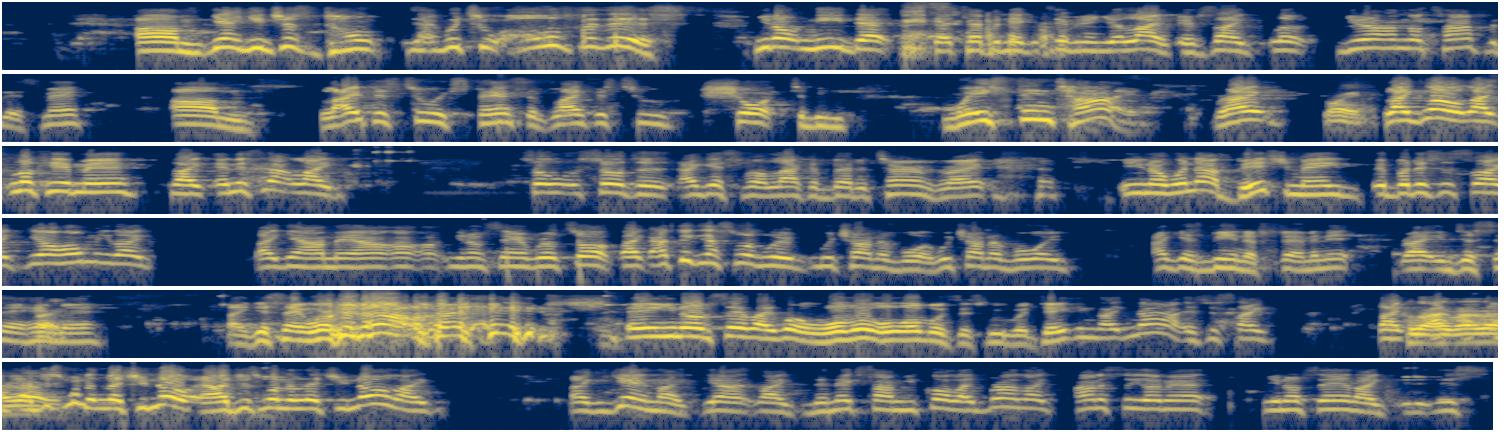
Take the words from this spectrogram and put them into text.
Um, yeah, you just don't. We're too old for this. You don't need that that type of negativity in your life. It's like, look, you don't have no time for this, man. Um, life is too expensive. Life is too short to be wasting time, right? Right. Like, look, like, look here, man. Like, and it's not like so so to I guess for lack of better terms, right? you know, we're not bitch made, but it's just like, yo, homie, like, like yeah, I mean, I, I, you know, what I'm saying real talk. Like, I think that's what we're we're trying to avoid. We're trying to avoid, I guess, being effeminate, right, and just saying, hey, right. man, like this ain't working out, right? and you know, what I'm saying, like, whoa, whoa, whoa, what was this? We were dating? Like, nah, it's just like, like, right, I, right, I, I just want to let you know. I just want to let you know, like, like again, like, yeah, like the next time you call, like, bro, like, honestly, I mean, you know, what I'm saying, like, this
